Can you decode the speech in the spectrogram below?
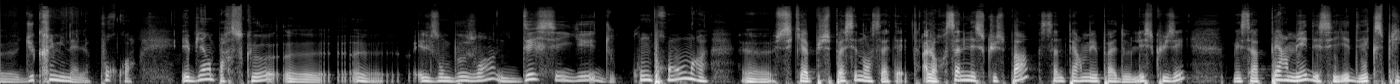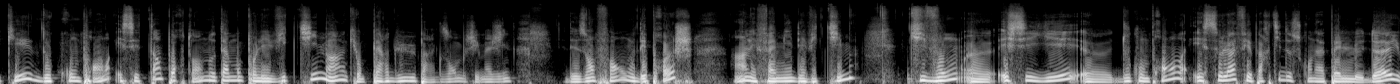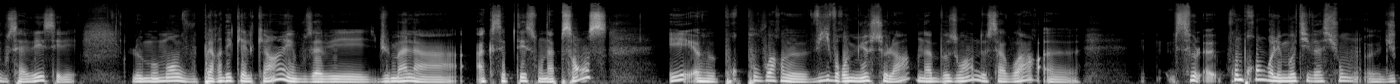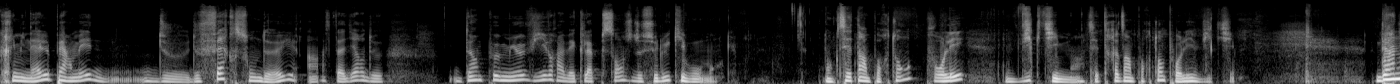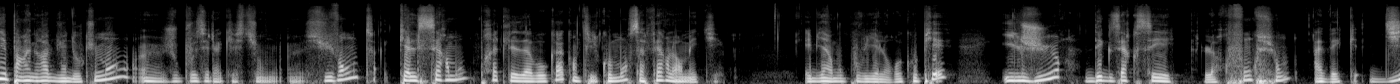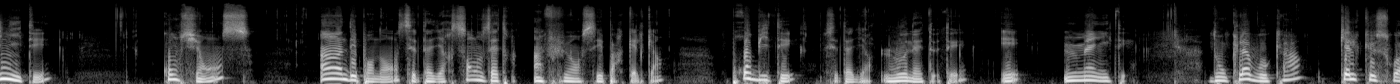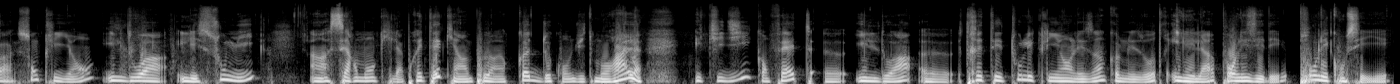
euh, du criminel. Pourquoi? Eh bien parce que euh, euh, ils ont besoin d'essayer de comprendre ce qui a pu se passer dans sa tête. Alors ça ne l'excuse pas, ça ne permet pas de l'excuser, mais ça permet d'essayer d'expliquer, de comprendre, et c'est important, notamment pour les victimes hein, qui ont perdu, par exemple, j'imagine, des enfants ou des proches, hein, les familles des victimes, qui vont essayer de comprendre, et cela fait partie de ce qu'on appelle le deuil. Vous savez, c'est le moment où vous perdez quelqu'un et vous avez du mal à accepter son absence. Et euh, pour pouvoir euh, vivre mieux cela, on a besoin de savoir euh, comprendre les motivations du criminel permet de, faire son deuil, hein, c'est-à-dire d'un peu mieux vivre avec l'absence de celui qui vous manque. Donc c'est important pour les victimes, hein. c'est très important pour les victimes. Dernier paragraphe du document, euh, je vous posais la question euh, suivante. Quel serment prêtent les avocats quand ils commencent à faire leur métier? Eh bien, vous pouviez le recopier. Ils jurent d'exercer leur fonction avec dignité, conscience, indépendance, c'est-à-dire sans être influencé par quelqu'un, probité, c'est-à-dire l'honnêteté, et humanité. Donc l'avocat quel que soit son client, il doit, il est soumis à un serment qu'il a prêté, qui est un peu un code de conduite morale, et qui dit qu'en fait, euh, il doit euh, traiter tous les clients les uns comme les autres. Il est là pour les aider, pour les conseiller,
